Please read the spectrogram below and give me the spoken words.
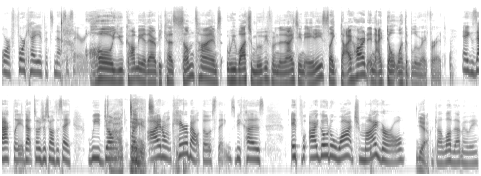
Or 4k if it's necessary Oh, you caught me there because sometimes we watch a movie from the 1980s, like Die Hard, and I don't want the Blu-ray for it. Exactly. That's what I was just about to say. We don't Ah, dang like it. I don't care about those things because if I go to watch My Girl, Yeah. which I love that movie.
